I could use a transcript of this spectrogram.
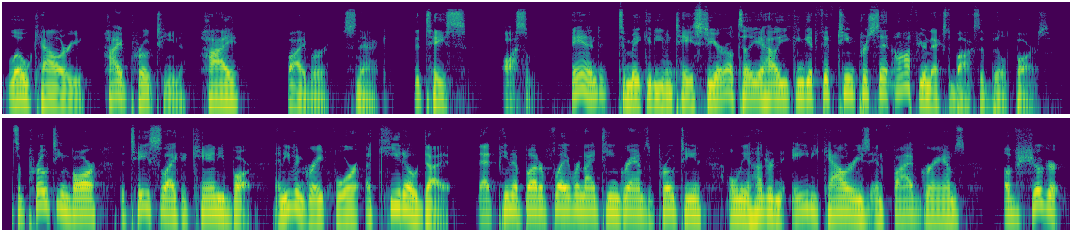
low calorie, high protein, high fiber snack that tastes awesome. And to make it even tastier, I'll tell you how you can get 15% off your next box of Built Bars. It's a protein bar that tastes like a candy bar and even great for a keto diet. That peanut butter flavor, 19 grams of protein, only 180 calories, and 5 grams of sugar.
